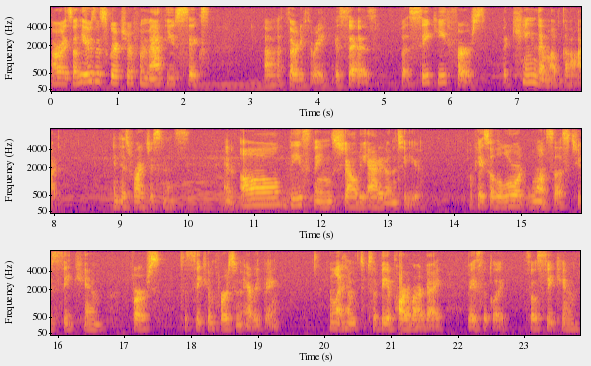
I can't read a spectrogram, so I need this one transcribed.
All right, so here's a scripture from Matthew 6, uh, 33. It says, But seek ye first the kingdom of God and his righteousness, and all these things shall be added unto you. Okay, so the Lord wants us to seek him first, to seek him first in everything, and let him to be a part of our day, basically. So seek him.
